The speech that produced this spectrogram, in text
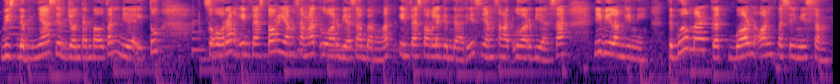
wisdomnya Sir John Templeton. Dia itu seorang investor yang sangat luar biasa banget, investor legendaris yang sangat luar biasa. Dia bilang gini, the bull market born on pessimism.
